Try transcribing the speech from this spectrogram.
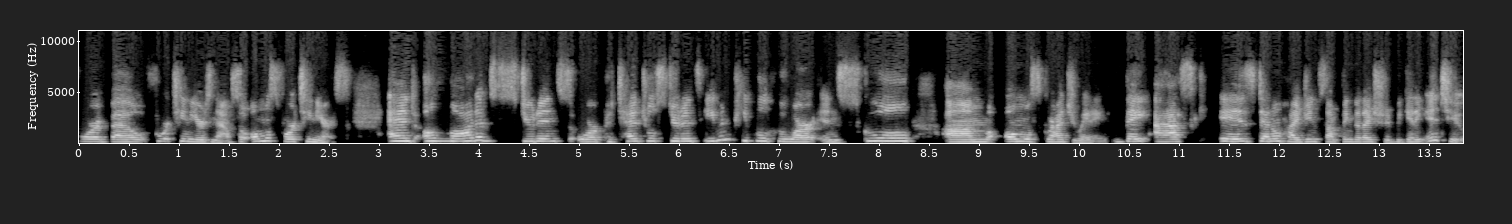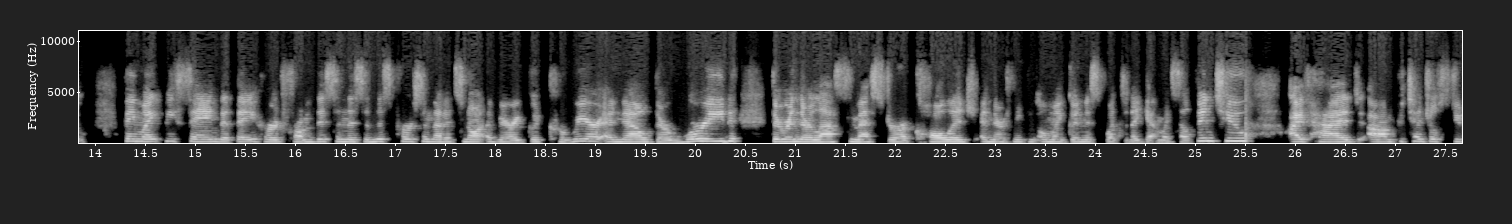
for about 14 years now, so almost 14 years. And a lot of students or potential students, even people who are in school, um, almost graduating, they ask, is dental hygiene something that I should be getting into? They might be saying that they heard from this and this and this person that it's not a very good career, and now they're worried. They're in their last semester of college and they're thinking, oh my goodness, what did I get myself into? I've had um, potential students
